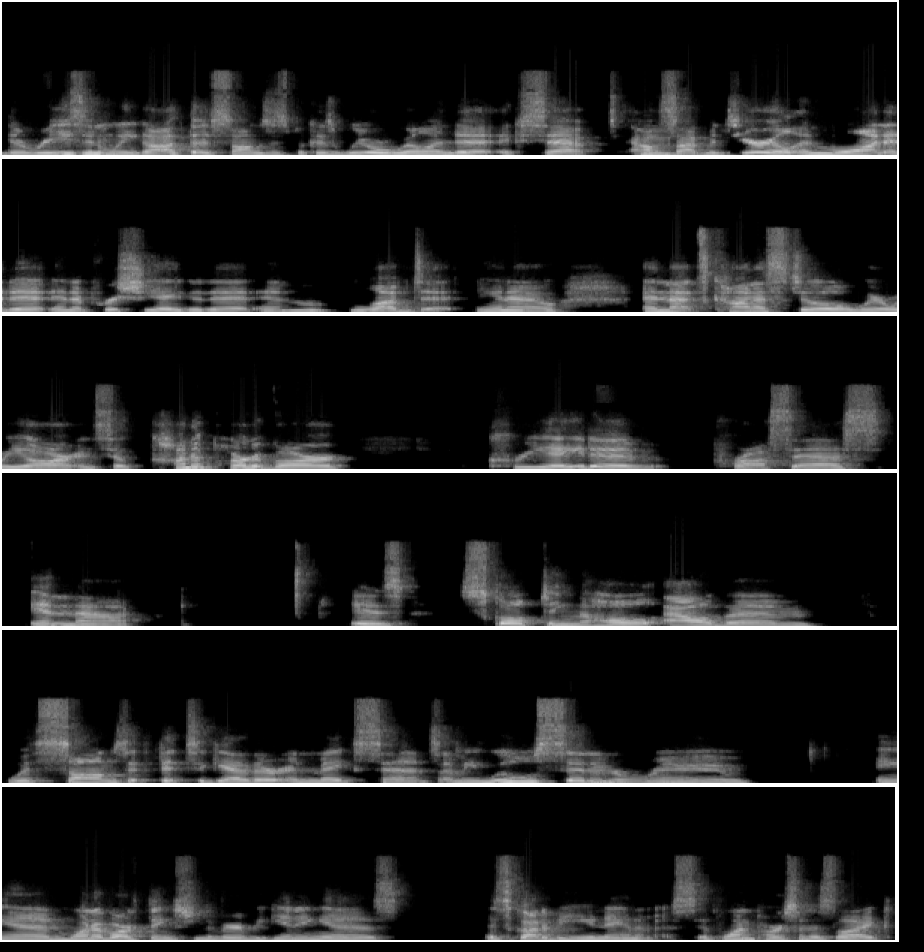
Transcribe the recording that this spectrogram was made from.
the reason we got those songs is because we were willing to accept hmm. outside material and wanted it and appreciated it and loved it, you know, and that's kind of still where we are. And so, kind of part of our creative process in that is sculpting the whole album with songs that fit together and make sense. I mean, we will sit in hmm. a room, and one of our things from the very beginning is it's got to be unanimous. If one person is like,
